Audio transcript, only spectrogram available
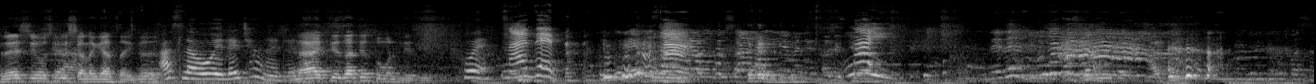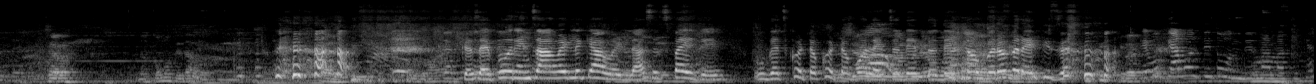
ड्रेस येऊ श्रीशाला घ्यायचा आहे ग. असला होय लय छान आहे ड्रेस नाही ती जाते तू म्हणली ती. होय. नाही देत. नाही. कसं आहे पोरींचं आवडलं की आवडलं असंच पाहिजे. उगाच खोटं खोटं बोलायचं देतो देतो बरोबर आहे तिचं. वो क्या बोलती तो उंदीर मामा की क्या?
